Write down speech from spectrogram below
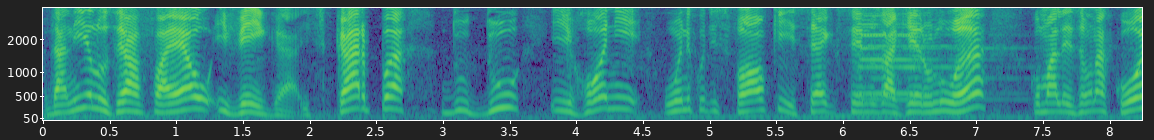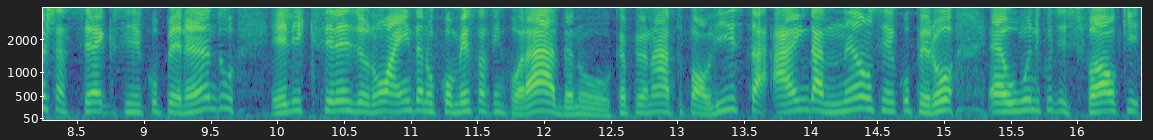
Danilo, Zé Rafael e Veiga. Scarpa, Dudu e Rony, o único desfalque segue sendo o zagueiro Luan com uma lesão na coxa, segue se recuperando. Ele que se lesionou ainda no começo da temporada, no Campeonato Paulista, ainda não se recuperou. É o único desfalque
